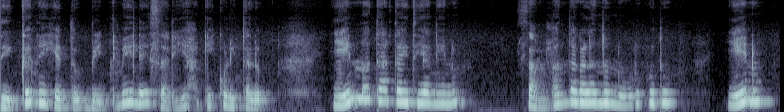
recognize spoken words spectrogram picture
ದಿಗ್ಗನೆ ಎದ್ದು ಬೆಡ್ ಮೇಲೆ ಸರಿಯಾಗಿ ಕುಳಿತಳು. ಏನು ಮಾತಾಡ್ತಾ ಇದೀಯ ನೀನು? ಸಂಬಂಧಗಳನ್ನು ನೋಡುವುದು? ಏನು?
